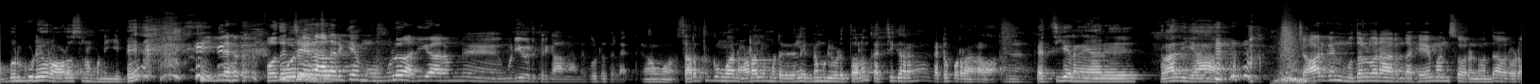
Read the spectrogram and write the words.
அவர் கூட ஒரு ஆலோசனை பண்ணிக்கிட்டு இல்ல பொதுச் செயலாளருக்கே முழு அதிகாரம்னு முடிவு எடுத்திருக்காங்க அந்த கூட்டத்துல. ஆமா. சரத்குமார் நாடாளுமன்ற தேர்தலில் என்ன முடிவு எடுத்தாலும் கட்சிக்காரங்க கட்டுப்படுறாங்களாம் கட்சிக்காரங்க யாரு? ராதிகா. ஜார்க்கண்ட் முதல்வரா இருந்த ஹேமந்த் சோரன் வந்து அவரோட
